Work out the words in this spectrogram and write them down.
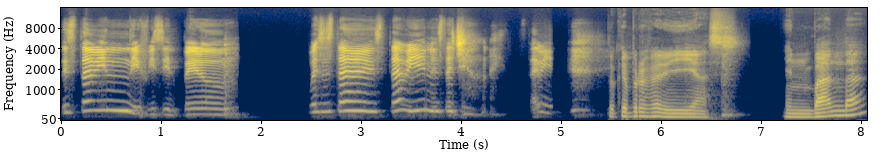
está bien difícil, pero pues está, está bien, está chido. Está bien. ¿Tú qué preferirías? ¿En banda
